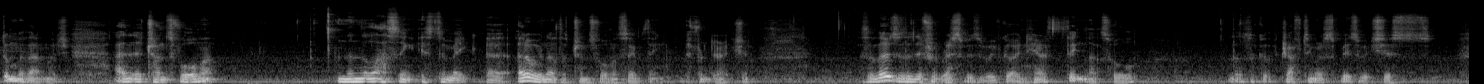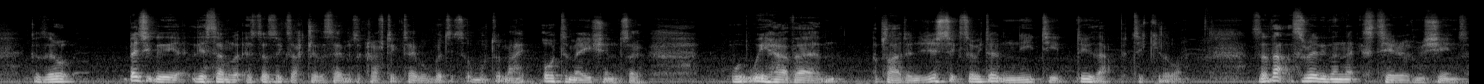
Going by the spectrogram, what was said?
done with that much. And the transformer. And then the last thing is to make, uh, oh, another transformer, same thing, different direction. So those are the different recipes we've got in here. I think that's all. Let's look at the crafting recipes, which is, because they're all, basically the assembler is, does exactly the same as a crafting table, but it's automa automation. So we have um, applied logistics, so we don't need to do that particular one. So that's really the next tier of machines.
